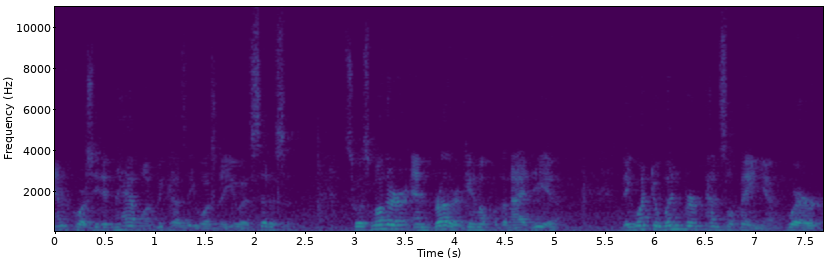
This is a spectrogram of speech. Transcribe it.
and of course he didn't have one because he wasn't a U.S. citizen. So his mother and brother came up with an idea. They went to Windber, Pennsylvania, where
